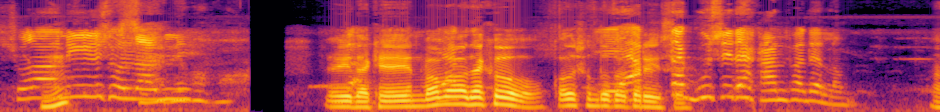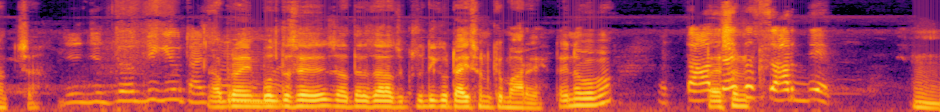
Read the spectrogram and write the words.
সোনালি সোনালি। এই দেখেন বাবা দেখো কত সুন্দর তরকারি হয়েছে। আচ্ছা। আব্রাহিম বলতেছে যাদের যারা যদি কেউ টাইসনকে মারে তাই না বাবা? হুম।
